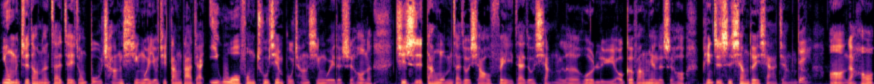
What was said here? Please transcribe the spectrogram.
因为我们知道呢，在这种补偿行为，尤其当大家一窝蜂出现补偿行为的时候呢，其实当我们在做消费、在做享乐或旅游各方面的时候，品质是相对下降的。对。哦，然后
